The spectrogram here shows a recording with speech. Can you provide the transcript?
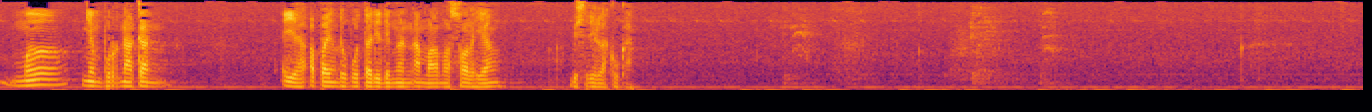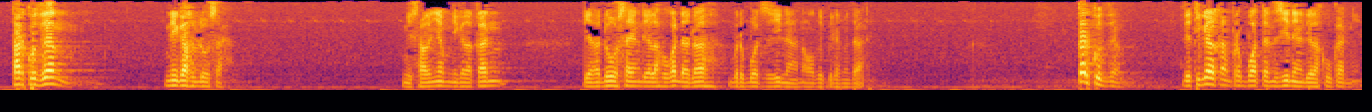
menyempurnakan iya apa yang disebut tadi dengan amal-amal soleh yang bisa dilakukan. Tarkudzam nikah dosa. Misalnya meninggalkan dia dosa yang dia lakukan adalah berbuat zina, naudzubillah min dzalik. Tarkudzam. Dia tinggalkan perbuatan zina yang dilakukannya.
